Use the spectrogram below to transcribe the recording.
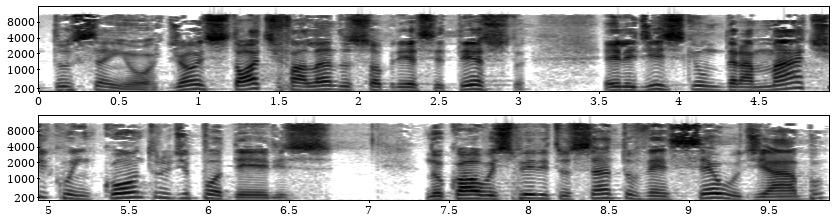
do Senhor. John Stott, falando sobre esse texto, ele diz que um dramático encontro de poderes, no qual o Espírito Santo venceu o diabo,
